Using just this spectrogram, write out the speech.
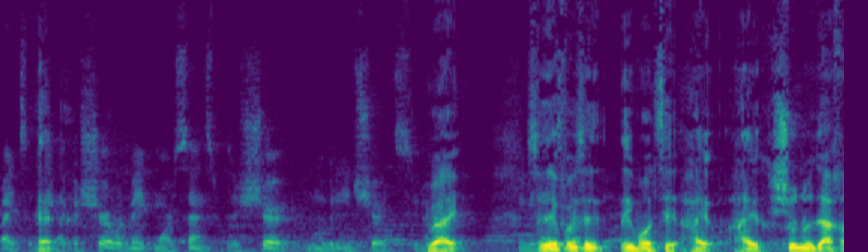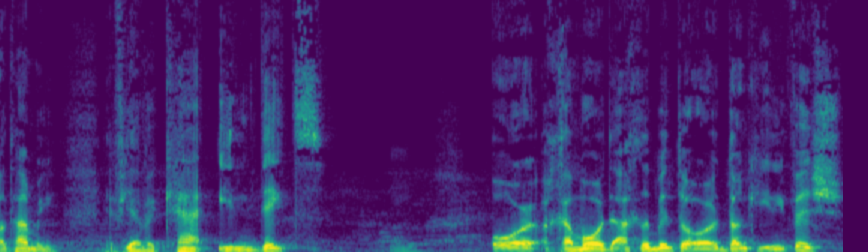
Right, so yeah. like a shirt would make more sense because a shirt, nobody eats shirts. You know? Right. Maybe so therefore, he said they won't say if you have a cat eating dates, mm. or a chamor or a donkey eating fish,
